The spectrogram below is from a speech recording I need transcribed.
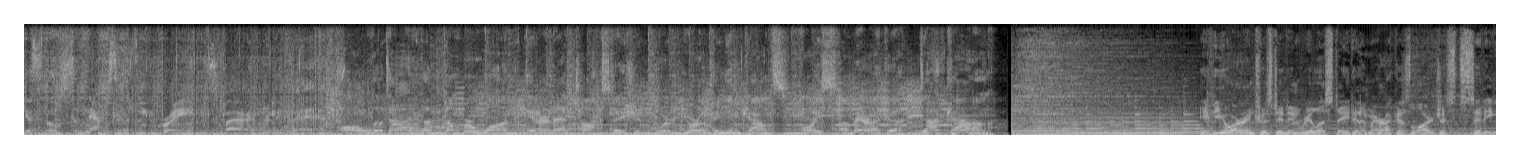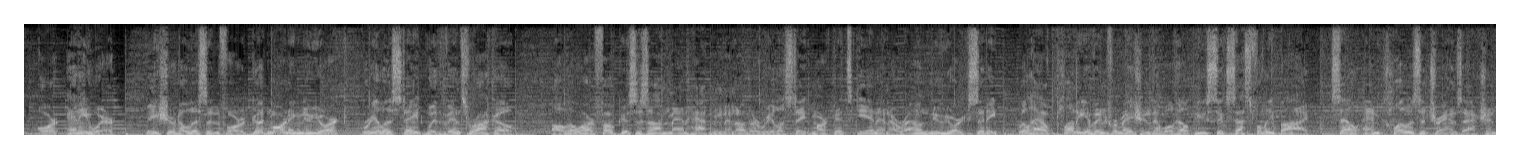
Gets those synapses in the brain firing really fast. all the time. The number one internet talk station where your opinion counts. VoiceAmerica.com. If you are interested in real estate in America's largest city or anywhere, be sure to listen for Good Morning New York Real Estate with Vince Rocco. Although our focus is on Manhattan and other real estate markets in and around New York City, we'll have plenty of information that will help you successfully buy, sell, and close a transaction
